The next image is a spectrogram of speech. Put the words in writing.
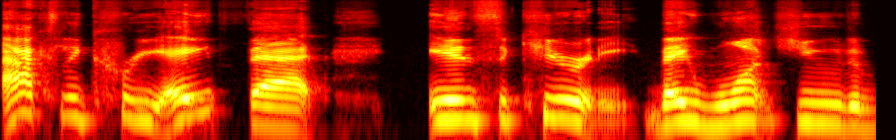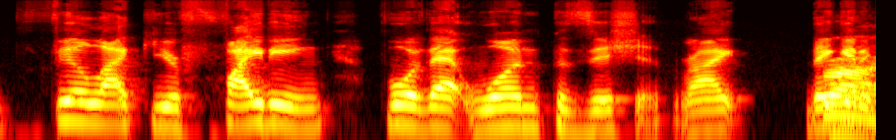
actually create that insecurity. They want you to feel like you're fighting for that one position, right? They get a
